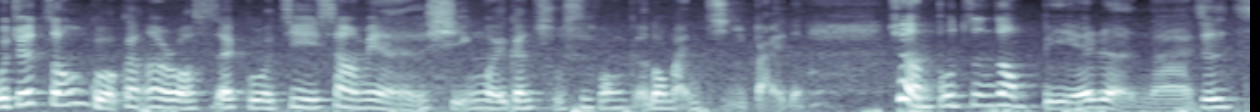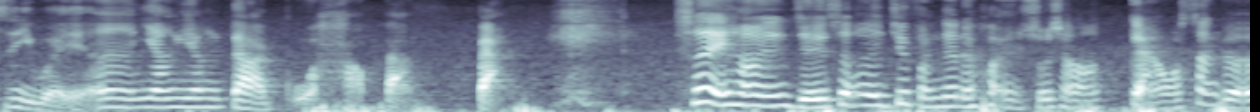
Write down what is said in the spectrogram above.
我觉得中国跟俄罗斯在国际上面的行为跟处事风格都蛮直白的，就很不尊重别人啊，就是自以为嗯泱泱大国好棒棒。所以他们就直接说，呃，就房间里换锁，想要干。我上个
